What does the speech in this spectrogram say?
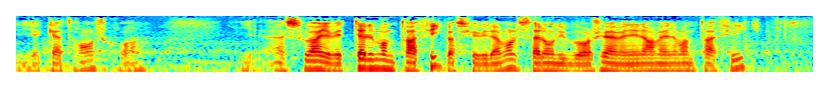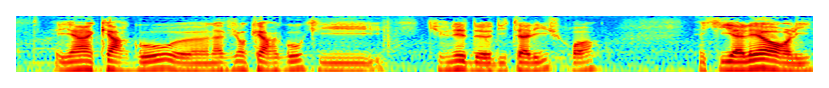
il y a 4 ans, je crois. Un soir, il y avait tellement de trafic, parce qu'évidemment, le salon du Bourget amène énormément de trafic. Et il y a un cargo, euh, un avion cargo qui, qui venait d'Italie, je crois, et qui allait à Orly.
